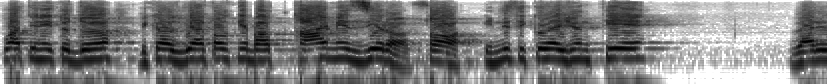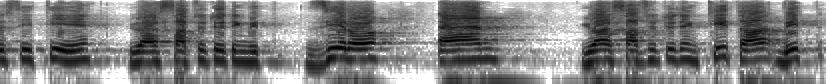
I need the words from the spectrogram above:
What you need to do, because we are talking about time is zero. So in this equation T, where you see T, you are substituting with zero and you are substituting theta with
